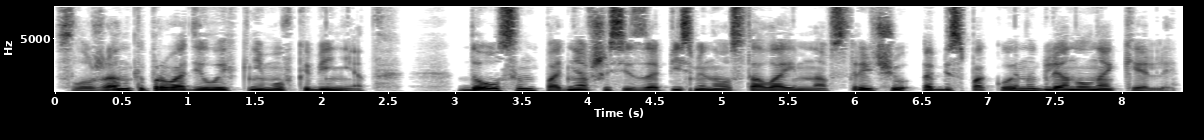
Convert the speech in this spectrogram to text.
Служанка проводила их к нему в кабинет. Доусон, поднявшись из-за письменного стола им навстречу, обеспокоенно глянул на Келли.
